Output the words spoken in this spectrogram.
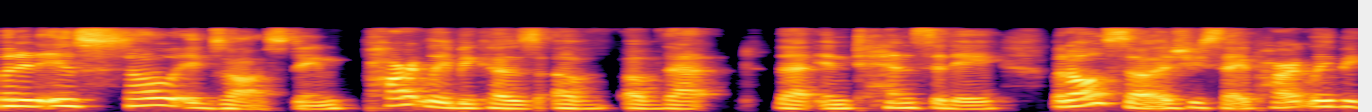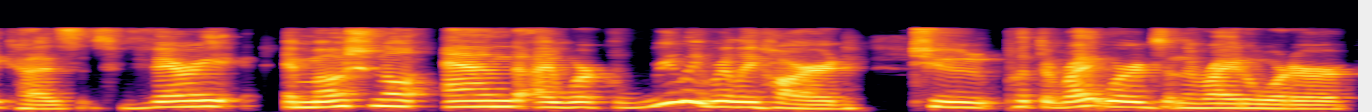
But it is so exhausting, partly because of of that that intensity, but also, as you say, partly because it's very emotional and I work really, really hard to put the right words in the right order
